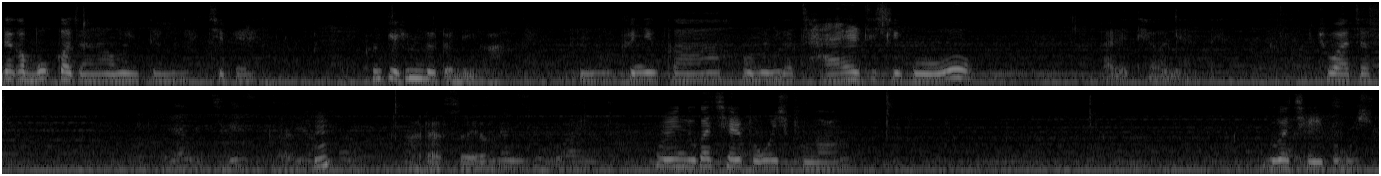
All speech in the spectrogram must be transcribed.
내가 못 가잖아 어머니 때문에 집에. 그렇게 힘들어 네가 음, 그니까 어머니가 잘 드시고 빨리 태어나야 돼. 좋아져서. 응? 알았어요 어머니 누가 제일 보고 싶은가? 누가 제일 보고 싶어?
